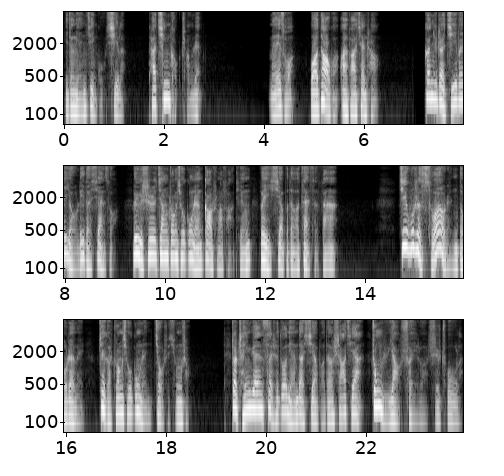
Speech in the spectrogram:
已经年近古稀了，他亲口承认：“没错，我到过案发现场。”根据这极为有力的线索，律师将装修工人告上了法庭，为谢伯德再次翻案。几乎是所有人都认为这个装修工人就是凶手。这沉冤四十多年的谢伯德杀妻案终于要水落石出了。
